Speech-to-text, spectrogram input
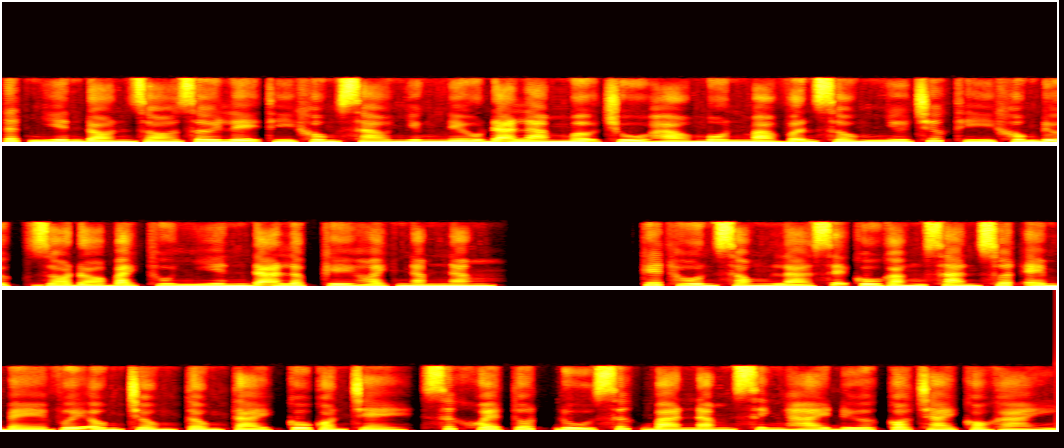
Tất nhiên đón gió rơi lệ thì không sao nhưng nếu đã làm mợ chủ hào môn mà vẫn sống như trước thì không được, do đó Bạch Thu Nhiên đã lập kế hoạch 5 năm. Kết hôn xong là sẽ cố gắng sản xuất em bé với ông chồng tổng tài, cô còn trẻ, sức khỏe tốt đủ sức 3 năm sinh hai đứa có trai có gái.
